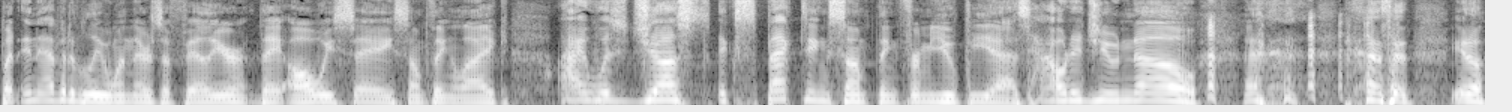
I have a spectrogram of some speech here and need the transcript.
but inevitably when there's a failure, they always say something like. I was just expecting something from UPS. How did you know? I said, you know,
